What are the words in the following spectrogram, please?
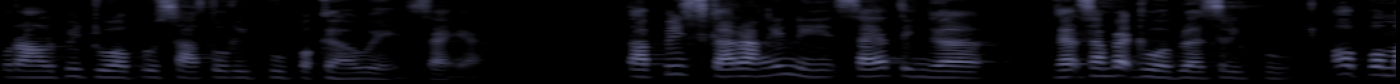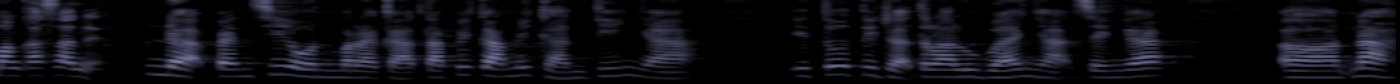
kurang lebih 21 ribu pegawai saya. Tapi sekarang ini saya tinggal nggak sampai 12 ribu. Oh pemangkasannya? Enggak, pensiun mereka. Tapi kami gantinya itu tidak terlalu banyak. Sehingga, uh, nah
